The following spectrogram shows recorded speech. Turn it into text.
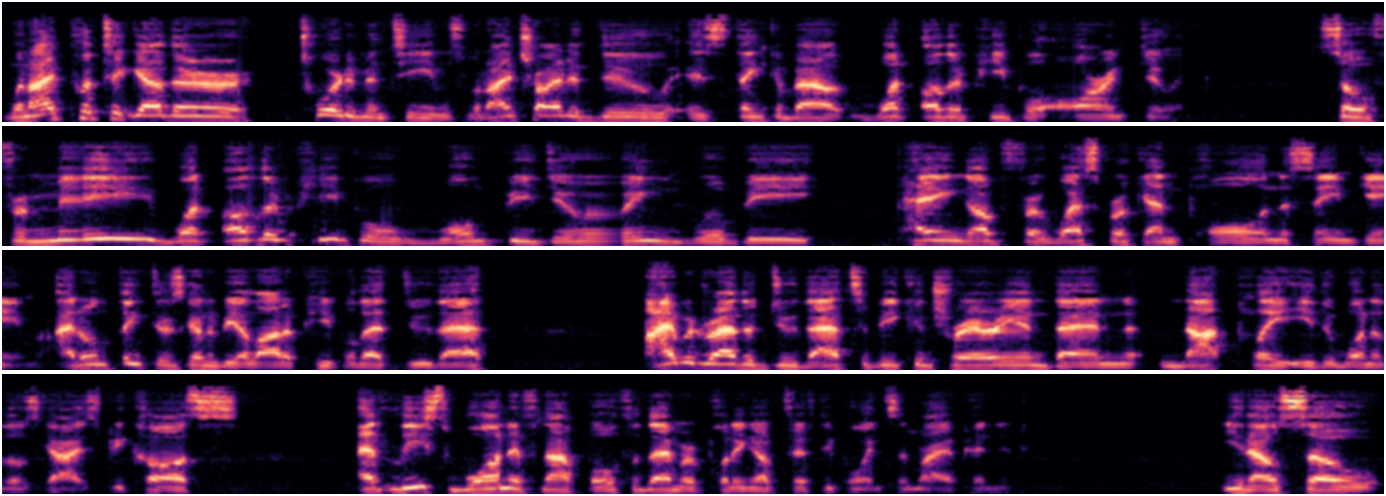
when I put together tournament teams, what I try to do is think about what other people aren't doing. So for me, what other people won't be doing will be paying up for Westbrook and Paul in the same game. I don't think there's going to be a lot of people that do that. I would rather do that to be contrarian than not play either one of those guys because at least one, if not both of them, are putting up 50 points, in my opinion. You know, so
